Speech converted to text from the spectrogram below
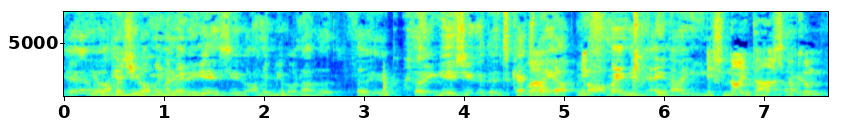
Yeah, well, I mean, you, you I up, mean, in mate. many years. You, I mean, you've got another 30, 30 years you could do to catch Well, me up. You know what I mean? In, in age. If nine darts So- become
